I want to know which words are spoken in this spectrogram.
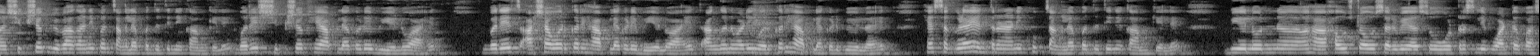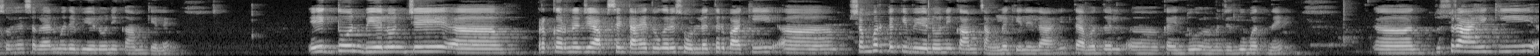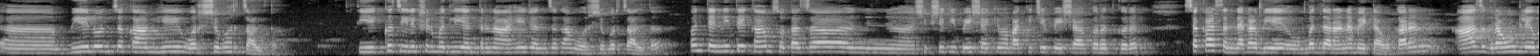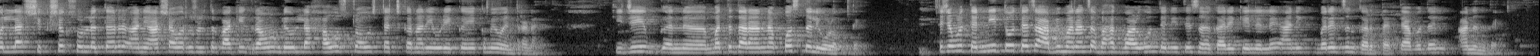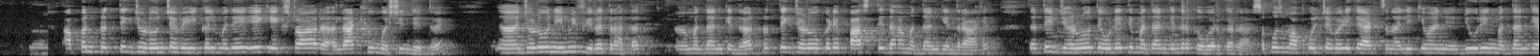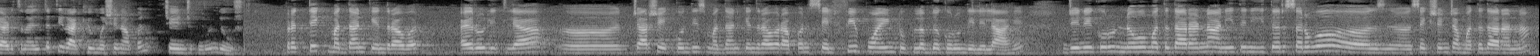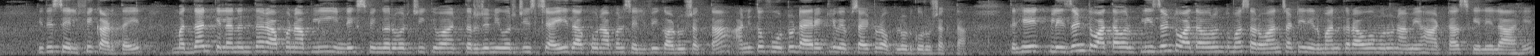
शिक्षक विभागाने पण चांगल्या पद्धतीने काम केले. बरेच शिक्षक हे आपल्याकडे बी एल ओ आहेत. बरेच आशा वर्कर हे आपल्याकडे बी एल ओ आहेत. अंगणवाडी वर्कर हे आपल्याकडे बी एल ओ आहेत. ह्या सगळ्या यंत्रणांनी खूप चांगल्या पद्धतीने काम केलं आहे बी एल ओनं हा हाऊस टू हाऊस सर्वे असो वॉटर स्लीप वाटप असो ह्या सगळ्यांमध्ये बी एल ओनी काम केलं आहे एक दोन बी एल ओनचे प्रकरणं जे ॲबसेंट आहेत वगैरे सोडलं तर बाकी शंभर टक्के बी एल ओनी काम चांगलं केलेलं आहे. त्याबद्दल काही दु म्हणजे दुमत नाही. दुसरं आहे की बी एल ओंचं काम हे वर्षभर चालतं. ती एकच इलेक्शनमधली यंत्रणा आहे ज्यांचं काम वर्षभर चालतं. पण त्यांनी ते काम स्वतःचा शिक्षकी पेशा किंवा बाकीचे पेशा करत करत सकाळ संध्याकाळ बी मतदारांना भेटावं. कारण आज ग्राउंड लेवलला शिक्षक सोडलं तर आणि आशा वर्ग सोडलं तर बाकी ग्राउंड लेवलला हाऊस टू हाऊस टच करणारी एवढी एक एकमेव यंत्रणा आहे. की जे मतदारांना पर्सनली ओळखते. त्याच्यामुळे त्यांनी तो त्याचा अभिमानाचा भाग बाळगून त्यांनी ते सहकार्य केलेलं आहे आणि बरेच जण करत आहेत. त्याबद्दल आनंद आहे. आपण प्रत्येक झडोंच्या व्हेकलमध्ये एक एक्स्ट्रा राखीव मशीन देतो आहे झडो नेहमी फिरत राहतात मतदान केंद्रावर. प्रत्येक झडोकडे पाच ते दहा मतदान केंद्र आहेत. तर ते झडो तेवढे ते मतदान केंद्र कव्हर करणार. सपोज मॉकपोलच्या वेळी काही अडचण आली किंवा ड्युरिंग मतदान काही अडचण आली तर ती राखीव मशीन आपण चेंज करून देऊ शकतो. प्रत्येक मतदान केंद्रावर ऐरोलीतल्या चारशे एकोणतीस मतदान केंद्रावर आपण सेल्फी पॉईंट उपलब्ध करून दिलेला आहे. जेणेकरून नवमतदारांना आणि ते इतर सर्व सेक्शनच्या मतदारांना तिथे सेल्फी काढता येईल. मतदान केल्यानंतर आपण आपली इंडेक्स फिंगरवरची किंवा तर्जनीवरची चाई दाखवून आपण सेल्फी काढू शकता आणि तो फोटो डायरेक्टली वेबसाईटवर अपलोड करू शकता. तर हे एक प्लेझंट वातावरण प्लेझंट वातावरण तुम्हाला सर्वांसाठी निर्माण करावं म्हणून आम्ही हा अट्टास केलेला आहे.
